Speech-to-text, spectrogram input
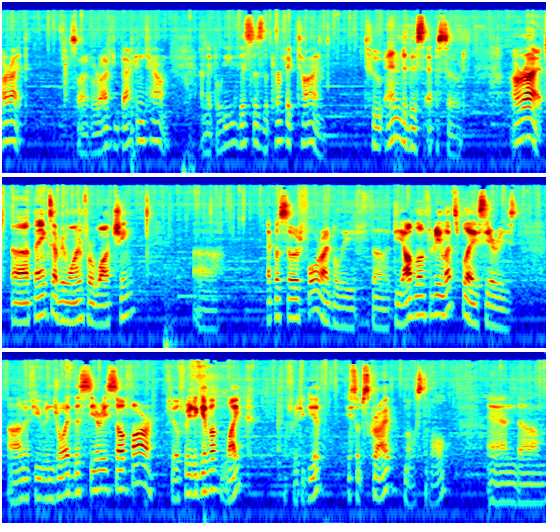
Alright, so I've arrived back in town, and I believe this is the perfect time to end this episode. Alright, uh, thanks everyone for watching. Uh, episode 4, I believe, the Diablo 3 Let's Play series. Um, if you've enjoyed this series so far, feel free to give a like, feel free to give a subscribe, most of all, and, um,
